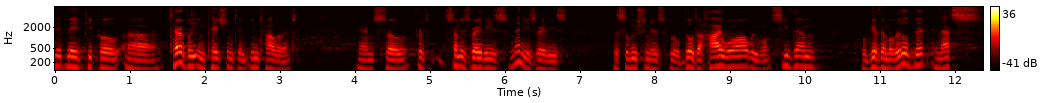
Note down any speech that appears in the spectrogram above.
it made people uh, terribly impatient and intolerant. And so for some Israelis, many Israelis, the solution is we'll build a high wall, we won't see them, we'll give them a little bit, and that's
